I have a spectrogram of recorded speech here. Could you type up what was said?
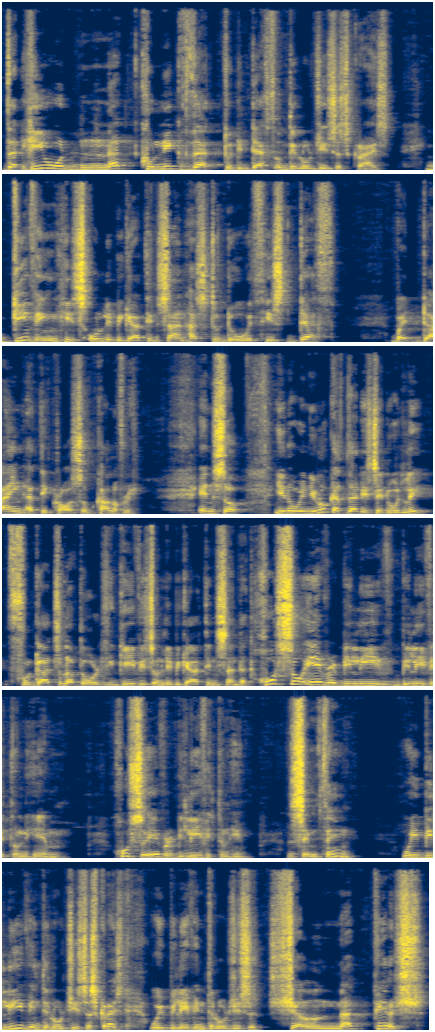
that he would not connect that to the death of the Lord Jesus Christ. Giving his only begotten Son has to do with his death by dying at the cross of Calvary. And so, you know, when you look at that, he said, for God to love the world, he gave his only begotten son that whosoever believe, believe it on him, whosoever believe it on him. The same thing. We believe in the Lord Jesus Christ. We believe in the Lord Jesus shall not perish.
